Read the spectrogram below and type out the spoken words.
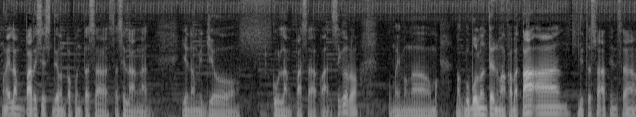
mga ilang parishes doon papunta sa sa silangan. Yun ang medyo kulang pa sa kwan. Siguro, kung may mga mag- magbo-volunteer ng mga kabataan dito sa atin sa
